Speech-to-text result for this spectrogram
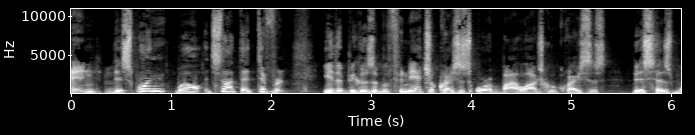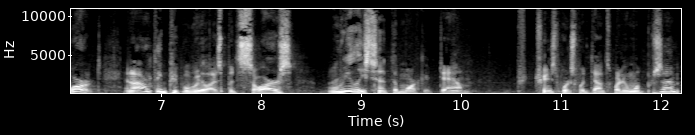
And this one, well, it's not that different. Either because of a financial crisis or a biological crisis, this has worked. And I don't think people realize, but SARS really sent the market down. Transports went down 21%. In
